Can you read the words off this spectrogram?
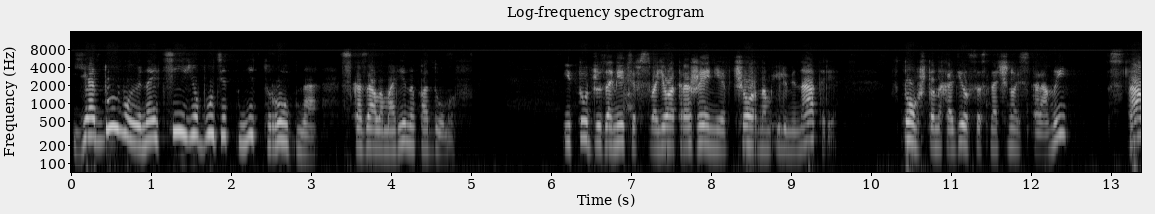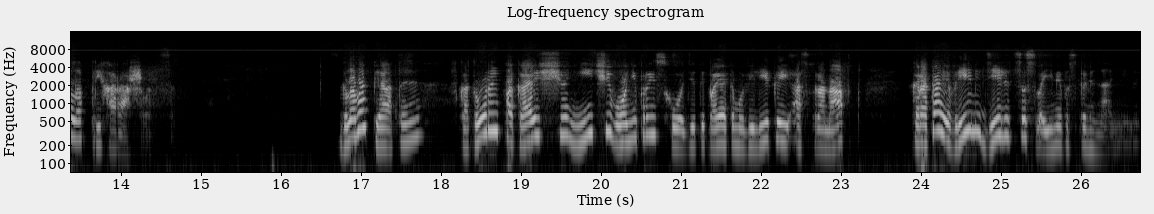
Я думаю, найти ее будет нетрудно, сказала Марина, подумав. И тут же, заметив свое отражение в черном иллюминаторе, в том, что находился с ночной стороны, стала прихорашиваться. Глава пятая, в которой пока еще ничего не происходит, и поэтому великий астронавт коротая время, делится своими воспоминаниями.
